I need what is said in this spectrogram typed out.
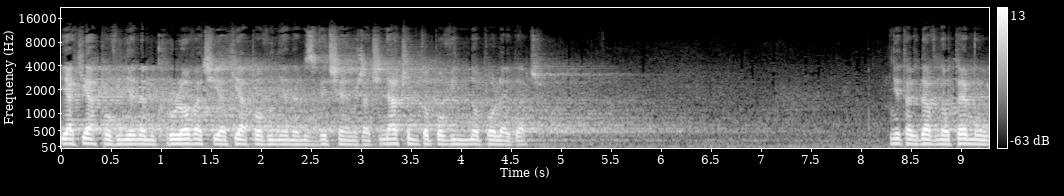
jak ja powinienem królować i jak ja powinienem zwyciężać i na czym to powinno polegać. Nie tak dawno temu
